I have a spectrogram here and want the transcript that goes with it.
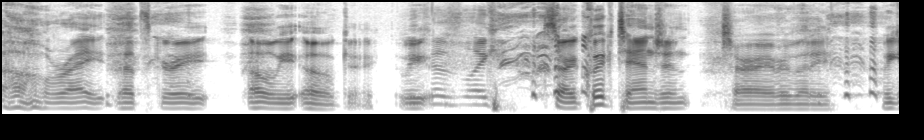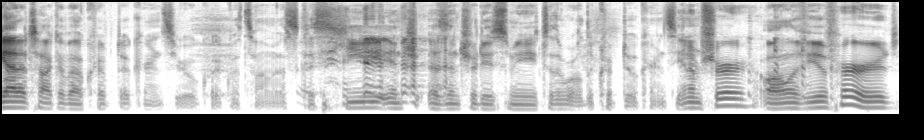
Oh right, that's great. Oh we oh, okay. We because like sorry, quick tangent. Sorry everybody. We got to talk about cryptocurrency real quick with Tomas because he int- has introduced me to the world of cryptocurrency, and I'm sure all of you have heard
